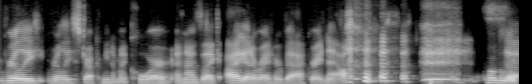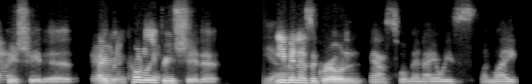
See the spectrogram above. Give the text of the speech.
really really struck me to my core and I was like, I got to write her back right now. totally so, appreciate it. I totally appreciate it. Yeah. Even as a grown ass woman, I always I'm like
